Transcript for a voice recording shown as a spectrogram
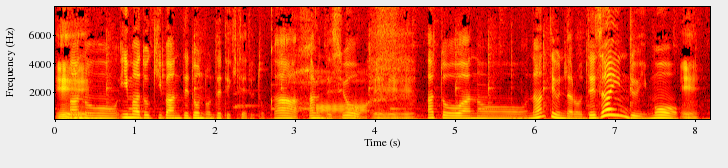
ええあの今時版でどんどん出てきてるとかあるんですよ。は。あええ。あとあのなんて言うんだろうデザイン類も、ええ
